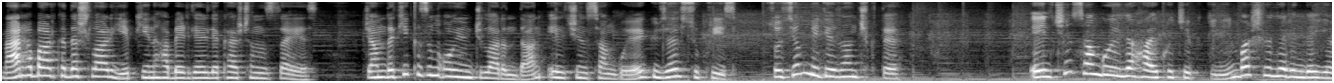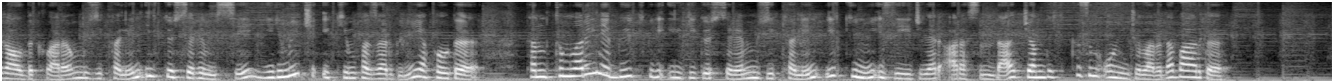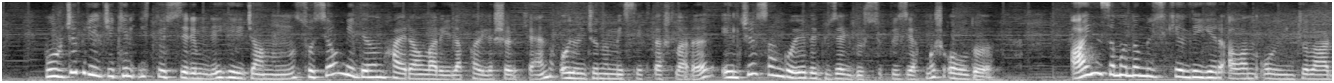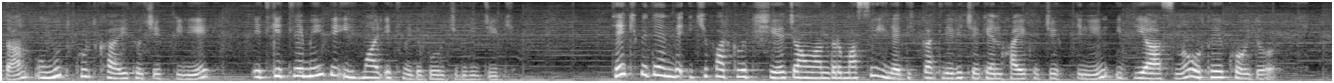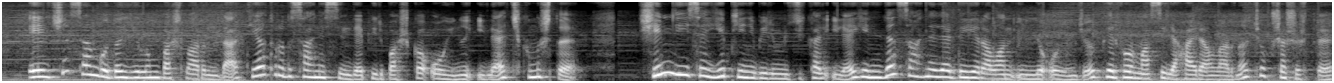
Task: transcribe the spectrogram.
Merhaba arkadaşlar, yepyeni haberlerle karşınızdayız. Camdaki kızın oyuncularından Elçin Sango'ya güzel sürpriz. Sosyal medyadan çıktı. Elçin Sango ile Hayko Cepkin'in başrollerinde yer aldıkları müzikalin ilk gösterimisi 23 Ekim Pazar günü yapıldı. Tanıtımları ile büyük bir ilgi gösteren müzikalin ilk günü izleyiciler arasında camdaki kızın oyuncuları da vardı. Burcu Biricik'in ilk gösterimli heyecanını sosyal medyanın hayranlarıyla paylaşırken oyuncunun meslektaşları Elçin Sango'ya da güzel bir sürpriz yapmış oldu. Aynı zamanda müzikalde yer alan oyunculardan Umut Kurt Kayıto Cepkin'i etiketlemeyi de ihmal etmedi Burcu Biricik. Tek bedende iki farklı kişiye canlandırması ile dikkatleri çeken Hayko Cepkin'in iddiasını ortaya koydu. Elçin Sango da yılın başlarında tiyatroda sahnesinde bir başka oyunu ile çıkmıştı. Şimdi ise yepyeni bir müzikal ile yeniden sahnelerde yer alan ünlü oyuncu performansıyla hayranlarını çok şaşırttı.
